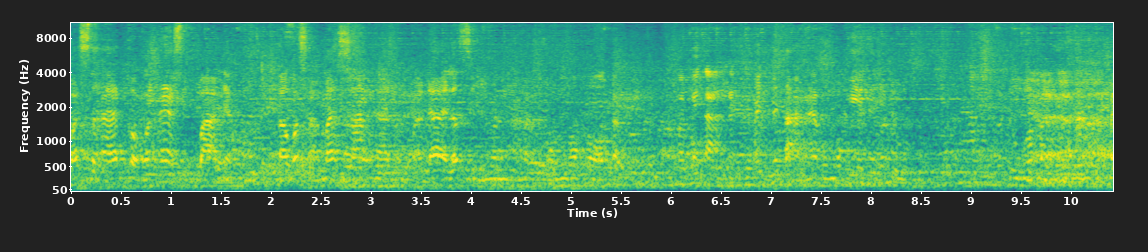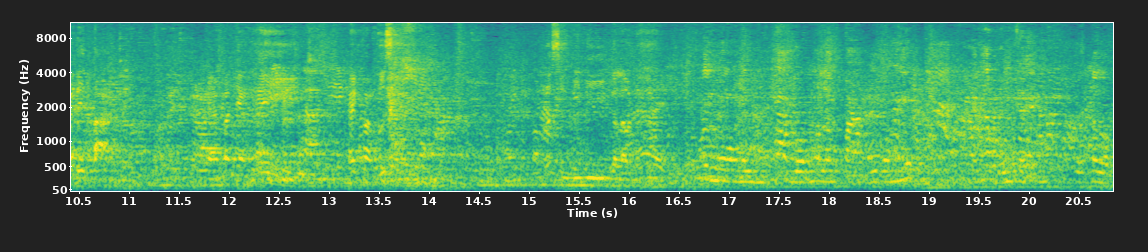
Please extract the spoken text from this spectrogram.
มัสเตอร์อาร์ตกล่องละ50บาทเนี่ยเราก็สามารถสร้างงานออกมาได้แล้วสีมันมันคมพอๆกันมันไม่ต่างนะไม่ไม่ต่างนะผมก็เพียนให้เขาดูดูว่ามันไม่ได้ต่างเลยแถมมันยังให้ให้ความรู้สึกความรู้สึกดีๆกับเราได้ไม่มองภาพรวมว่าลำปางคือตรงนี้แต่ถ้าผมแฝงตัวตลก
